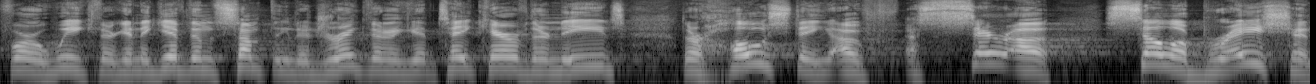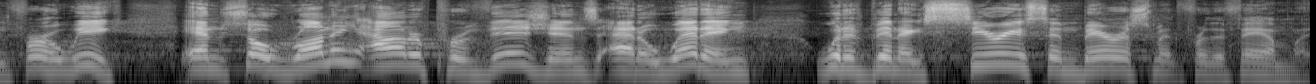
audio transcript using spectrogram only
for a week. They're going to give them something to drink. They're going to take care of their needs. They're hosting a, a, a, celebration for a week. And so, running out of provisions at a wedding would have been a serious embarrassment for the family.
